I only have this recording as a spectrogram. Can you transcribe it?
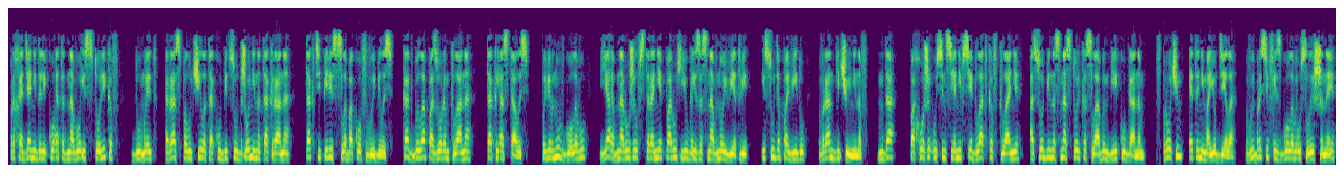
проходя недалеко от одного из столиков, думает, раз получила такую бицу Джонина так рано, так теперь из слабаков выбилась. Как была позором клана, так и осталась. Повернув голову, я обнаружил в стороне пару Хьюга из основной ветви, и судя по виду, в ранге Чуйнинов. Мда, похоже у Синси они все гладко в клане, особенно с настолько слабым Бейкуганом. Впрочем, это не мое дело. Выбросив из головы услышанное,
